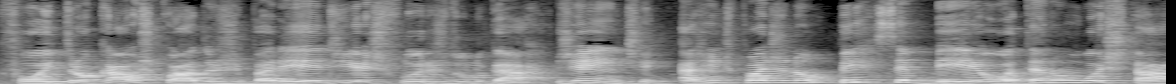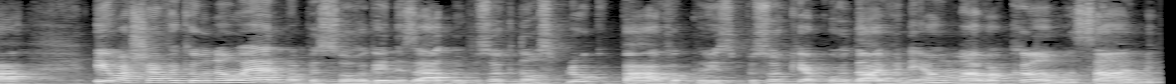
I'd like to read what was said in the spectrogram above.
foi trocar os quadros de parede e as flores do lugar. Gente, a gente pode não perceber ou até não gostar. Eu achava que eu não era uma pessoa organizada, uma pessoa que não se preocupava com isso, pessoa que acordava e nem arrumava a cama, sabe?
